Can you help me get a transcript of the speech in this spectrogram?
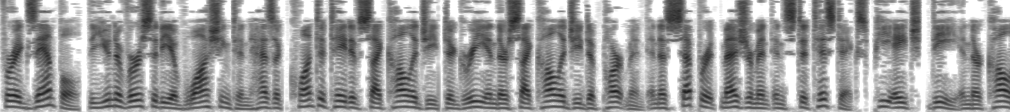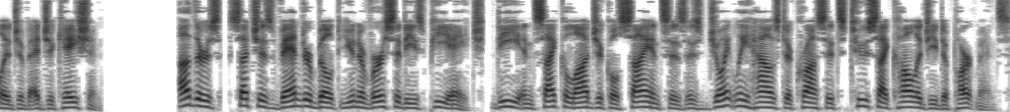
For example, the University of Washington has a quantitative psychology degree in their psychology department and a separate measurement and statistics PhD in their College of Education. Others, such as Vanderbilt University's Ph.D. in Psychological Sciences is jointly housed across its two psychology departments.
